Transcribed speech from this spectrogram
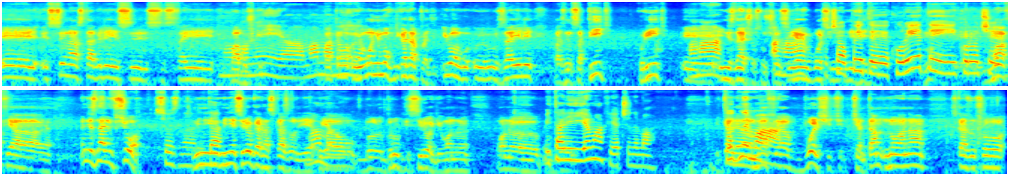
и сына оставили с, с своей Мама бабушкой. мія, мама Потом, мія. и он не мог никогда платить. И он э, в Израиле возьмется пить, курить, и, Ага. и не знает, что случилось. Я Ага. его больше Почав не, не пити, видел. курити і, коротше, Мафия, они знали все. все знали. Мне, так. мне Серега рассказывал, я, Мама я мia. был друг из Сереги, он, он э, В Італії є мафія чи нема? Италия нема. мафия больше, че- чем там, но она, скажем, что...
